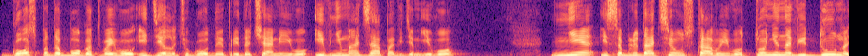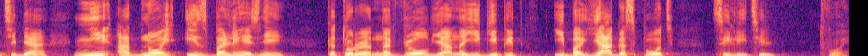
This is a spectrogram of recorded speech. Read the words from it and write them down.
Господа Бога твоего и делать угодное пред очами Его, и внимать заповедям Его, не и соблюдать все уставы Его, то не наведу на тебя ни одной из болезней, которые навел я на Египет, ибо я Господь, целитель твой.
